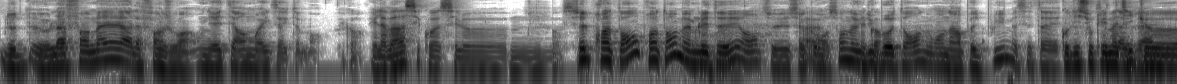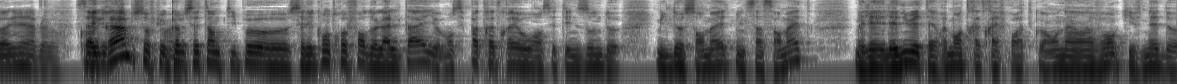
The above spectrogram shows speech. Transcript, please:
de, de la fin mai à la fin juin. On y a été un mois exactement. D'accord. Et là-bas, c'est quoi? C'est le. bah, C'est le printemps, printemps même l'été. Hein, c'est- ça Ouais, commence. On a eu du beau temps. Nous on a un peu de pluie, mais c'était Conditions climatiques agréable. euh, agréables alors. C'est agréable, sauf que Ouais. comme c'était un petit peu, euh, c'est les contreforts de l'Altaï. Bon, c'est pas très très haut. Hein, c'était une zone de 1200 mètres, 1500 mètres, mais les, les nuits étaient vraiment très très froides. Quoi. On a un vent qui venait de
